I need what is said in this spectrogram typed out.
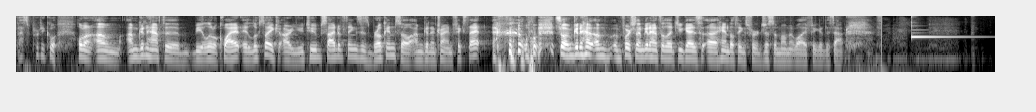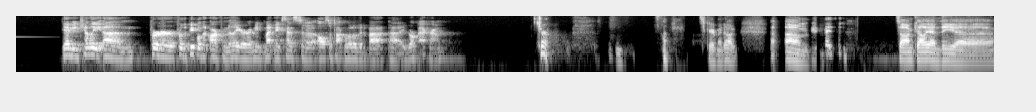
That's pretty cool. Hold on. Um, I'm gonna have to be a little quiet. It looks like our YouTube side of things is broken, so I'm gonna try and fix that. so I'm gonna have. I'm, unfortunately, I'm gonna have to let you guys uh, handle things for just a moment while I figure this out. Yeah, I mean Kelly, um, for for the people that aren't familiar, I mean, it might make sense to also talk a little bit about uh, your background. Sure. Scared my dog. Um, so I'm Kelly. I'm the, uh,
